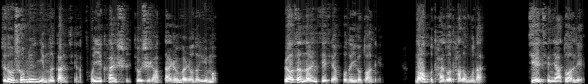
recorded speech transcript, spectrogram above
只能说明你们的感情啊从一开始就是场带着温柔的预谋。不要在男人借钱后的一个断联，脑补太多他的无奈，借钱加断联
